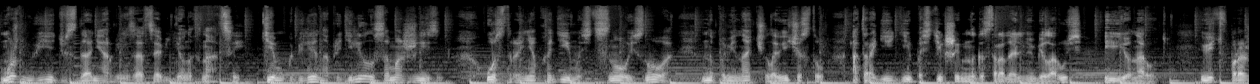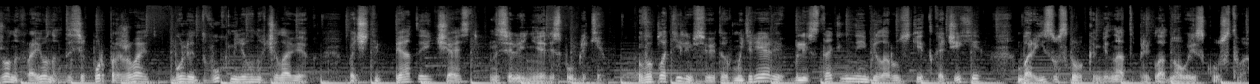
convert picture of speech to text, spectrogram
можно увидеть в здании Организации Объединенных Наций. Тему гобелена определила сама жизнь, острая необходимость снова и снова напоминать человечеству о трагедии, постигшей многострадальную Беларусь и ее народ. Ведь в пораженных районах до сих пор проживает более двух миллионов человек, почти пятая часть населения республики. Воплотили все это в материале блистательные белорусские ткачихи Борисовского комбината прикладного искусства.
